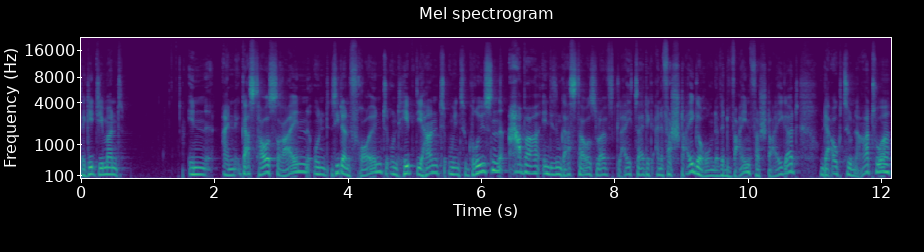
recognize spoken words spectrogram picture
Da geht jemand in ein Gasthaus rein und sieht einen Freund und hebt die Hand, um ihn zu grüßen, aber in diesem Gasthaus läuft gleichzeitig eine Versteigerung, da wird Wein versteigert und der Auktionator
